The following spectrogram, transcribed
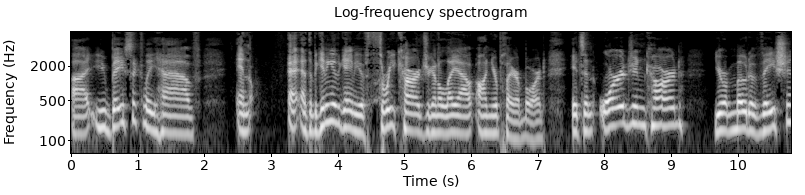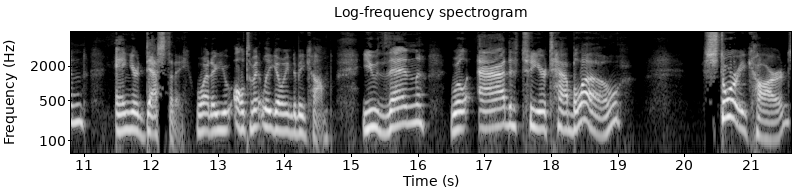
uh, you basically have an at the beginning of the game you have three cards you're going to lay out on your player board it's an origin card your motivation and your destiny. What are you ultimately going to become? You then will add to your tableau story cards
